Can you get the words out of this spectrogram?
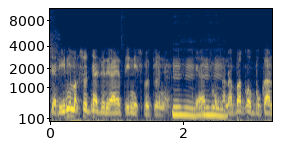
Jadi ini maksudnya dari ayat ini sebetulnya. Mhm, ya, mhm. kenapa kok bukan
